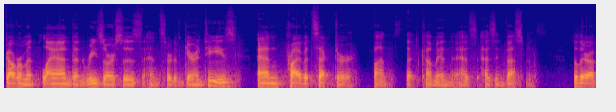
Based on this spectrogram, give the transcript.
government land and resources and sort of guarantees and private sector funds that come in as, as investments. So they're a,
